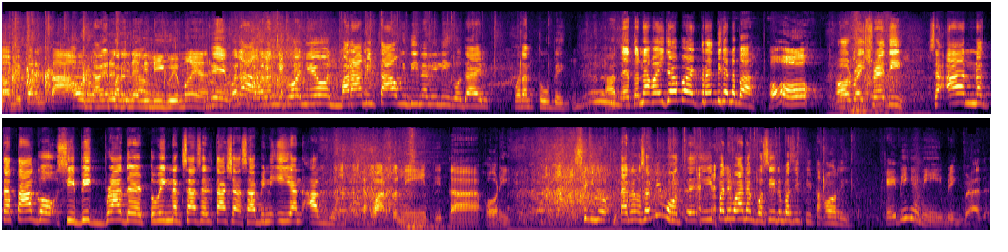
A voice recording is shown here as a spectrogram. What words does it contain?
Dami pa rin tao, no? Dami hindi tao. naliligo yung mga yan. Hindi, wala. Walang liguan ngayon. Maraming taong hindi naliligo dahil walang tubig. At eto na kayo, Jabart. Ready ka na ba? Oo! Alright, ready. Saan nagtatago si Big Brother tuwing nagsasalta siya? Sabi ni Ian Agno. Sa kwarto ni Tita Cory. Sino? Tanong, sabi mo, ipaliwanag mo, sino ba si Tita Cory? Kaibigan ni Big Brother.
